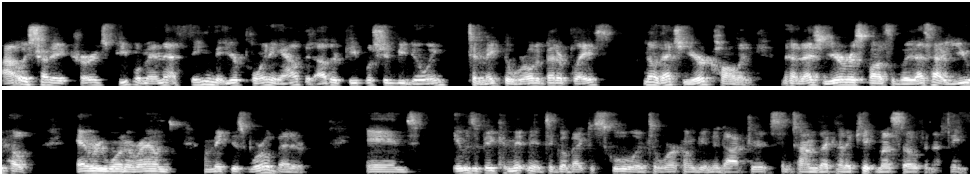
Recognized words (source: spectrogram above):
I always try to encourage people, man, that thing that you're pointing out that other people should be doing to make the world a better place. No, that's your calling. That's your responsibility. That's how you help everyone around make this world better. And it was a big commitment to go back to school and to work on getting a doctorate. Sometimes I kind of kick myself and I think,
